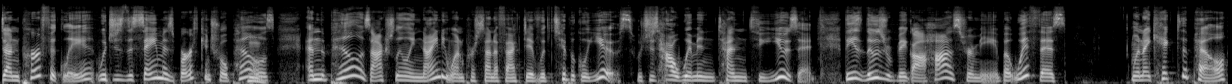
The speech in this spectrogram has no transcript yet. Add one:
done perfectly, which is the same as birth control pills. Hmm. And the pill is actually only 91% effective with typical use, which is how women tend to use it. These those were big ahas for me. But with this, when I kicked the pill,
